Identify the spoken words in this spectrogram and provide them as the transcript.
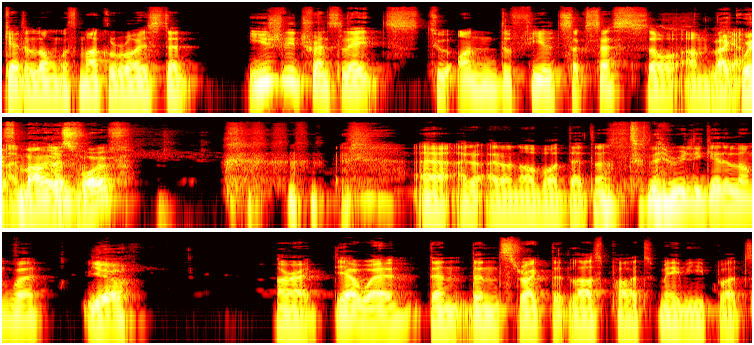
get along with Marco Reus, that usually translates to on the field success. So um, like yeah, with I'm, Marius I'm, Wolf. uh, I don't I don't know about that. Do they really get along well? Yeah. All right. Yeah. Well, then then strike that last part maybe, but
